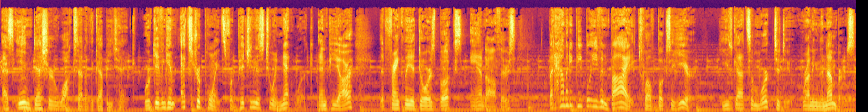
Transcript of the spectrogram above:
As Ian Desher walks out of the guppy tank, we're giving him extra points for pitching this to a network, NPR, that frankly adores books and authors. But how many people even buy 12 books a year? He's got some work to do running the numbers.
